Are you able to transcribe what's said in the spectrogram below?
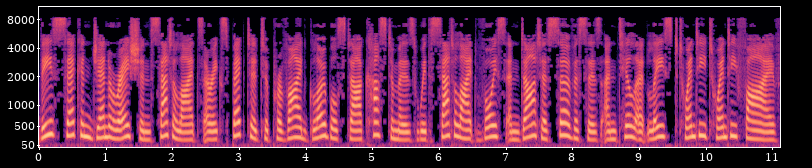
These second-generation satellites are expected to provide Globalstar customers with satellite voice and data services until at least 2025.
